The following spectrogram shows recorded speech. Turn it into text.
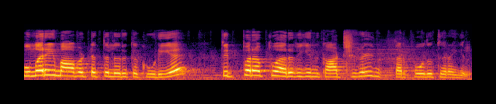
குமரி மாவட்டத்தில் இருக்கக்கூடிய திற்பரப்பு அருவியின் காட்சிகள் தற்போது திரையில்.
